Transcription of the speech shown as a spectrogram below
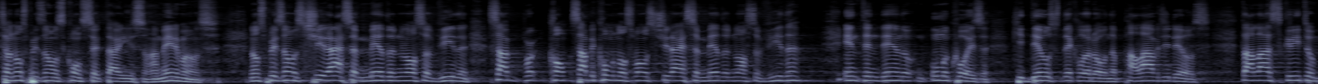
então nós precisamos consertar isso, amém, irmãos? Nós precisamos tirar esse medo da nossa vida. Sabe, sabe como nós vamos tirar esse medo da nossa vida? entendendo uma coisa que Deus declarou na palavra de Deus. Está lá escrito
